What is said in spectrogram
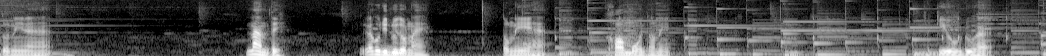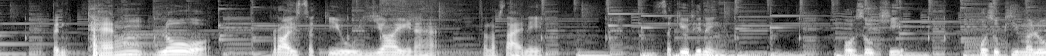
ตัวนี้นะฮะนั่นติแล้วกูจะดูตรงไหน ตรงนี้ฮะ ข้อมูลตรงนี้ สกิลดูฮะ เป็นแท้งโล่ปล่อยสกิลย่อยนะฮะสำหรับสายนี้ สกิลที่ 1 โฮซุคิโฮซุคิมารุ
